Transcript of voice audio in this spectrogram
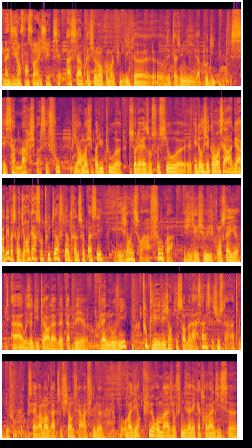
m'a dit Jean-François Richet. C'est assez impressionnant comment le public euh, aux États-Unis il applaudit. C'est ça marche quoi, c'est fou. Puis alors moi je suis pas du tout euh, sur les réseaux sociaux euh, et donc j'ai commencé à regarder parce qu'on m'a dit regarde sur Twitter ce qui est en train de se passer et les gens ils sont à fond quoi. Je, je, je conseille à, aux auditeurs de, de t'appeler euh, Plain Movie. Toutes les, les gens qui sortent de la salle c'est juste un truc de fou quoi. C'est vraiment gratifiant de faire un film, on va dire pur hommage au film des années 90. euh,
